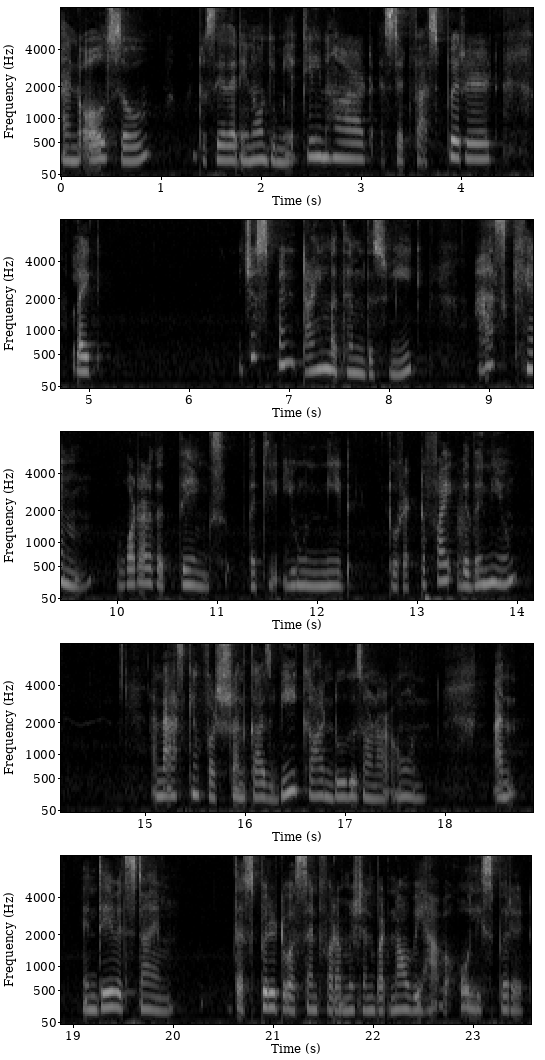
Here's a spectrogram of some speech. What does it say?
And also to say that you know give me a clean heart a steadfast spirit like just spend time with him this week. Ask him what are the things that you need to rectify within you and ask him for strength because we can't do this on our own. And in david's time the spirit was sent for a mission but now we have a holy spirit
